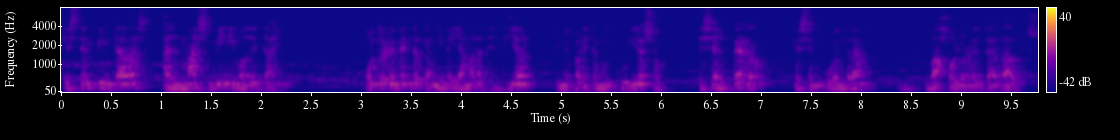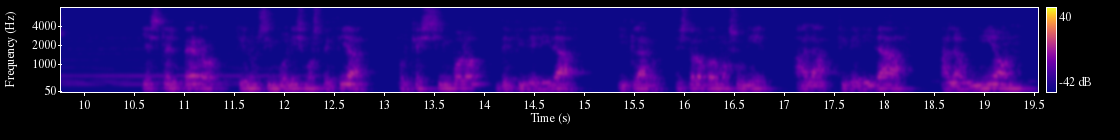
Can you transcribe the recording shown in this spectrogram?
que estén pintadas al más mínimo detalle. Otro elemento que a mí me llama la atención y me parece muy curioso es el perro que se encuentra bajo los retratados. Y es que el perro tiene un simbolismo especial porque es símbolo de fidelidad. Y claro, esto lo podemos unir a la fidelidad a la unión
